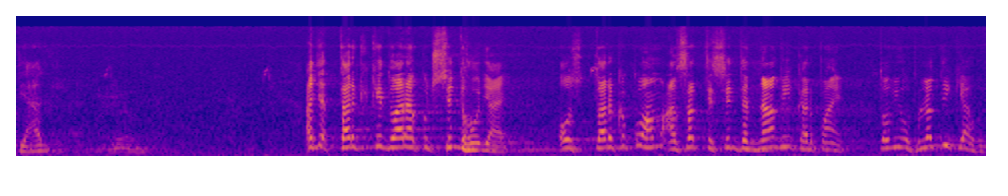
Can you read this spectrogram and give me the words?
त्यागी। अच्छा तर्क के द्वारा कुछ सिद्ध हो जाए और उस तर्क को हम असत्य सिद्ध ना भी कर पाए तो भी उपलब्धि क्या हुई?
